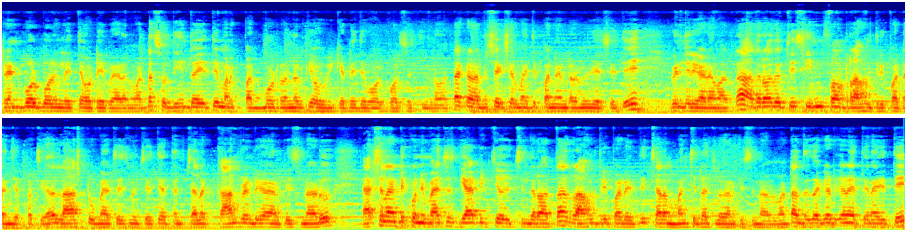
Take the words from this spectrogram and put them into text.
ట్రెంట్ బోల్ బౌలింగ్ అయితే అవుట్ అయిపోయాడు అనమాట సో దీంతో అయితే మనకి పదమూడు రన్నులకి ఒక వికెట్ అయితే కోల్పోవాల్సి వచ్చింది అనమాట అక్కడ అభిషేక్ శర్మ అయితే పన్నెండు రన్లు చేసి అయితే వెనుదిరిగాడు అనమాట ఆ తర్వాత వచ్చేసి ఇన్ఫార్మ్ రాహుల్ త్రిపాఠి అని చెప్పొచ్చు కదా. లాస్ట్ టూ మ్యాచెస్ నుంచి అయితే అతను చాలా కాన్ఫిడెంట్గా కనిపిస్తున్నాడు. యాక్చువల్ అంటే కొన్ని మ్యాచెస్ గ్యాప్ ఇచ్చి వచ్చిన తర్వాత రాహుల్ త్రిపాఠి అయితే చాలా మంచి టచ్లో కనిపిస్తున్నాడు అనమాట అందు తగ్గట్టుగానే అయితే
